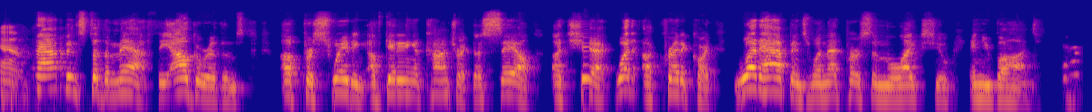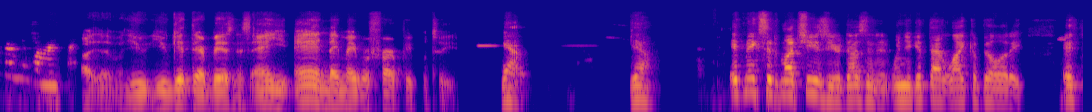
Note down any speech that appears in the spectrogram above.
Yeah. What happens to the math, the algorithms of persuading, of getting a contract, a sale, a check, what a credit card? What happens when that person likes you and you bond? Uh, you you get their business, and you, and they may refer people to you. Yeah. Yeah. It makes it much easier, doesn't it, when you get that likability? It,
